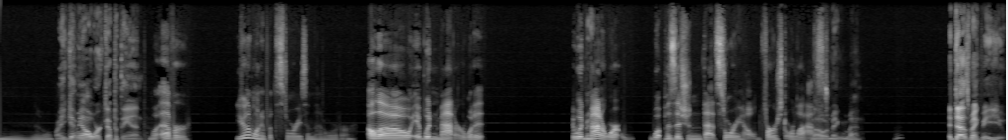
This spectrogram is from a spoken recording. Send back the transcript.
Mm, no. Why you get me all worked up at the end? Whatever. You're the one who put the stories in that order. Although it wouldn't matter, would it? It What do you wouldn't matter where what position that story held, first or last. Oh, it would make me mad. It does make me you,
